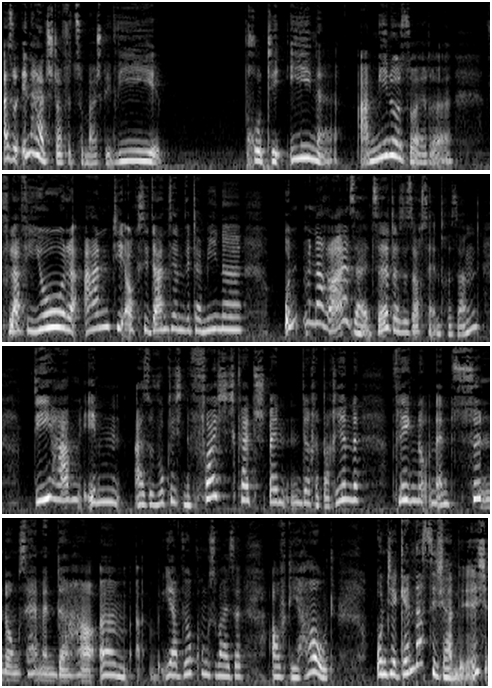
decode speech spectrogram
Also Inhaltsstoffe zum Beispiel wie Proteine, Aminosäure, Flaviole, Antioxidantien, Vitamine und Mineralsalze, das ist auch sehr interessant, die haben eben also wirklich eine feuchtigkeitsspendende, reparierende, pflegende und entzündungshemmende ähm, ja, Wirkungsweise auf die Haut. Und ihr kennt das sicherlich,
